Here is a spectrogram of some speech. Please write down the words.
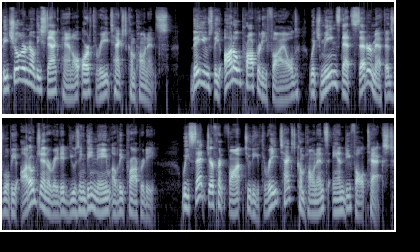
The children of the stack panel are three text components. They use the auto property filed, which means that setter methods will be auto-generated using the name of the property. We set different font to the three text components and default text.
